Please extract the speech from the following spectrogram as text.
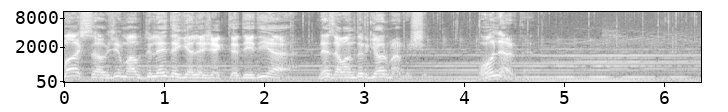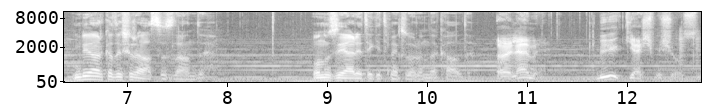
Başsavcım Abdüley de gelecek dediydi ya. Ne zamandır görmemişim. O nerede? Bir arkadaşı rahatsızlandı. Onu ziyarete gitmek zorunda kaldı. Öyle mi? Büyük geçmiş olsun.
